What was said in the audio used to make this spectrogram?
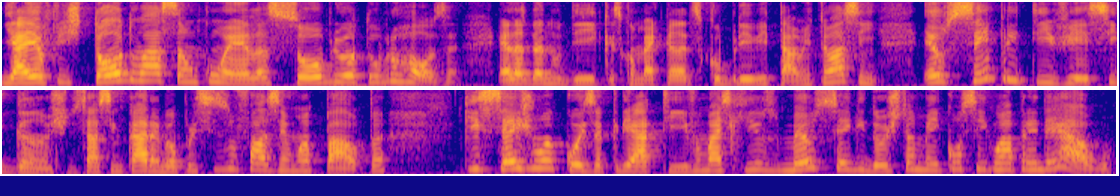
E aí eu fiz toda uma ação com ela sobre o Outubro Rosa. Ela dando dicas, como é que ela descobriu e tal. Então, assim, eu sempre tive esse gancho. Disse assim, caramba, eu preciso fazer uma pauta que seja uma coisa criativa, mas que os meus seguidores também consigam aprender algo.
